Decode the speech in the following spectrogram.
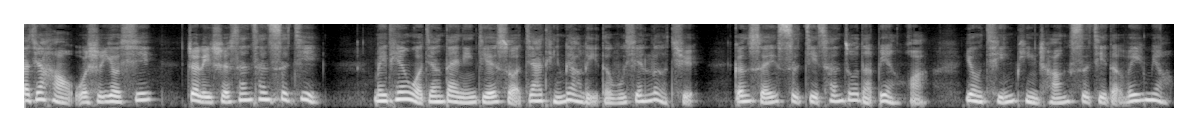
大家好，我是右希，这里是三餐四季。每天我将带您解锁家庭料理的无限乐趣，跟随四季餐桌的变化，用情品尝四季的微妙，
